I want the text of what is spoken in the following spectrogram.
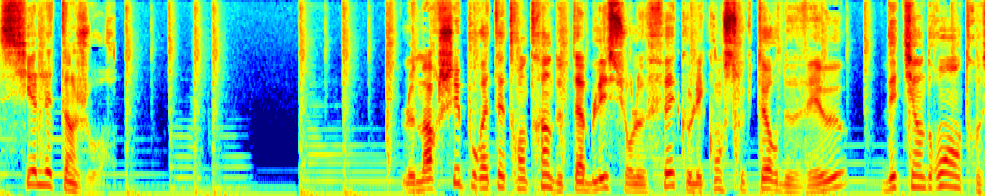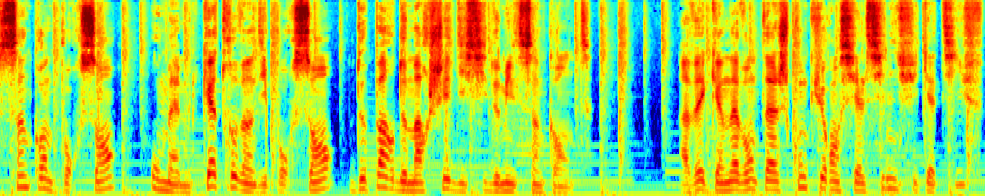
si elle l'est un jour. le marché pourrait être en train de tabler sur le fait que les constructeurs de VE détiendront entre 50% ou même 90% de parts de marché d'ici 2050, avec un avantage concurrentiel significatif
